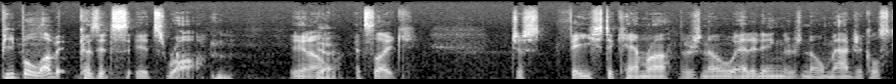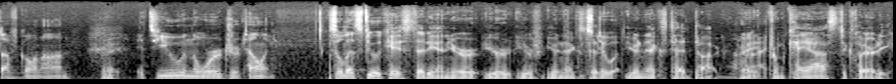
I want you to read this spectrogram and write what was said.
people love it because it's it's raw. Mm. You know, Yeah. it's like just face to camera. There's no editing. There's no magical stuff going on. Right. It's you and the words you're telling. So let's do a case study on your your your your next Let's TED, do it. your next TED talk, right? right. From chaos to clarity.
